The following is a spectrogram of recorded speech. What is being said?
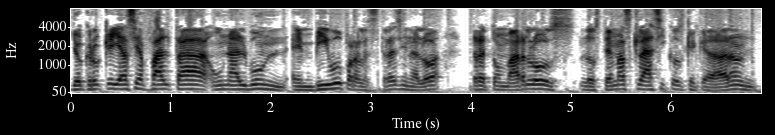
Yo creo que ya hacía falta un álbum en vivo para las estrellas de Sinaloa. Retomar los, los temas clásicos que quedaron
